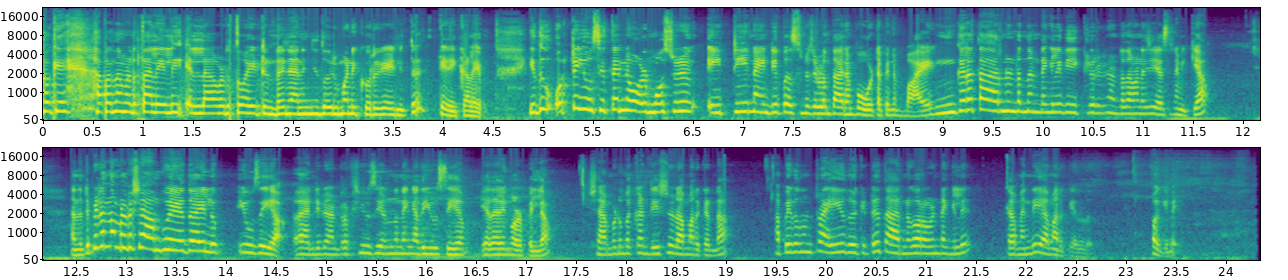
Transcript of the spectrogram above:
ഓക്കെ അപ്പം നമ്മുടെ തലയിൽ എല്ലായിടത്തും ആയിട്ടുണ്ട്. ഞാൻ ഇനി ഒരു മണിക്കൂർ കഴിഞ്ഞിട്ട് കഴുകിക്കളയും. ഇത് ഒറ്റ യൂസിൽ തന്നെ ഓൾമോസ്റ്റ് ഒരു എയ്റ്റി നയന്റി പെർസെന്റേജോളം താരം പോകട്ടെ പിന്നെ ഭയങ്കര താരനുണ്ടെന്നുണ്ടെങ്കിൽ വീക്കിലൊരു രണ്ട് തവണ ചെയ്യാൻ ശ്രമിക്കാം. എന്നിട്ട് പിന്നെ നമ്മളുടെ ഷാമ്പു ഏതായാലും യൂസ് ചെയ്യാം. ആന്റി ഡാൻഡ്രഫ് യൂസ് ചെയ്യണമെന്നുണ്ടെങ്കിൽ അത് യൂസ് ചെയ്യാം. ഏതായാലും കുഴപ്പമില്ല. ഷാമ്പു ഇടുമ്പോൾ കണ്ടീഷൻ ഇടാൻ മറക്കണ്ട. അപ്പോൾ ഇതൊന്ന് ട്രൈ ചെയ്ത് നോക്കിയിട്ട് താരന് കുറവുണ്ടെങ്കിൽ കമന്റ് ചെയ്യാൻ മറക്കരുത്. Okay bye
